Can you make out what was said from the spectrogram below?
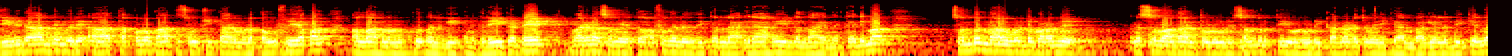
ജീവിതാന്ത്യം വരെ ആ തക്കവ കാത്തു സൂക്ഷിക്കാനുമുള്ള തൗഫീഖ് അള്ളാഹു നമുക്ക് നൽകി അനുഗ്രഹിക്കട്ടെ. മരണസമയത്ത് അഫുദൽ ദിക്കർല ഇലാഹ എന്ന കലിമ സ്വന്തം നാവ് കൊണ്ട് പറഞ്ഞ് മനസ്സമാധാനത്തോടുകൂടി സംതൃപ്തിയോടുകൂടി കണ്ണടച്ച് മരിക്കാൻ ഭാഗ്യം ലഭിക്കുന്ന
